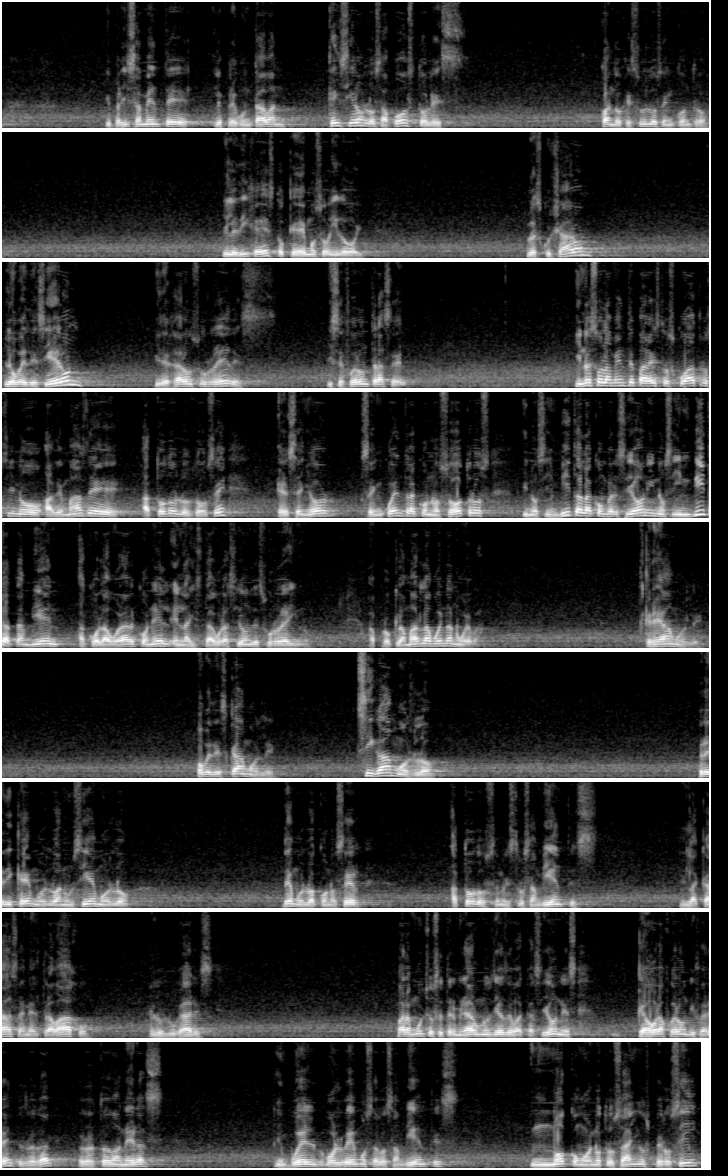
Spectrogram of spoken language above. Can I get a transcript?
Y precisamente le preguntaban, ¿qué hicieron los apóstoles cuando Jesús los encontró? Y le dije esto que hemos oído hoy. ¿Lo escucharon? Le obedecieron y dejaron sus redes y se fueron tras él. Y no es solamente para estos cuatro, sino además de a todos los doce, el Señor se encuentra con nosotros y nos invita a la conversión y nos invita también a colaborar con Él en la instauración de su reino, a proclamar la buena nueva. Creámosle obedezcámosle, sigámoslo, prediquémoslo, anunciémoslo, démoslo a conocer a todos nuestros ambientes, en la casa, en el trabajo, en los lugares. Para muchos se terminaron unos días de vacaciones que ahora fueron diferentes, ¿verdad? Pero de todas maneras volvemos a los ambientes, no como en otros años, pero sí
